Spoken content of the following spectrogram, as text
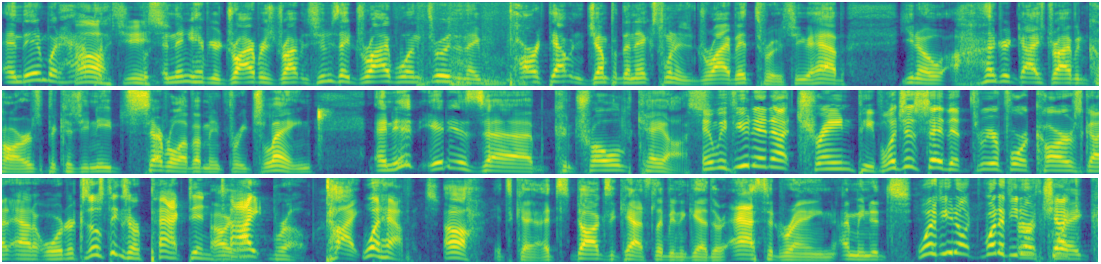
and then what oh, happens? Oh. And then you have your drivers driving. As soon as they drive one through, then they park out and jump in the next one and drive it through. So you have you know, 100 guys driving cars because you need several of them in for each lane and it it is uh, controlled chaos. And if you did not train people, let's just say that three or four cars got out of order because those things are packed in oh, tight, yeah. bro. Tight. What happens? Oh, it's chaos. It's dogs and cats living together. Acid rain. I mean, it's. What if you don't? What if you don't check?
